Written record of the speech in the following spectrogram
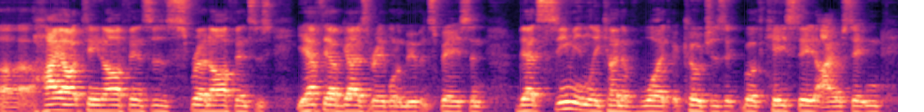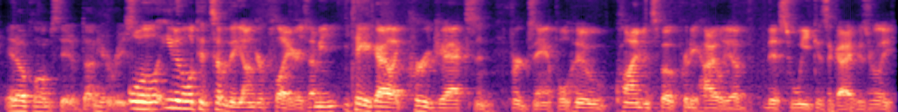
uh, high octane offenses, spread offenses, you have to have guys that are able to move in space, and that's seemingly kind of what coaches at both K State, Iowa State, and, and, Oklahoma State have done here recently. Well, even look at some of the younger players. I mean, you take a guy like Crew Jackson, for example, who Klieman spoke pretty highly of this week as a guy who's really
